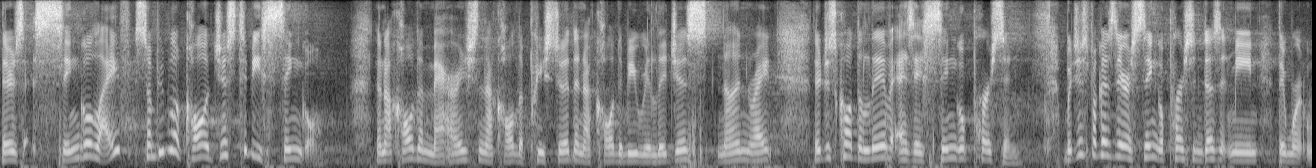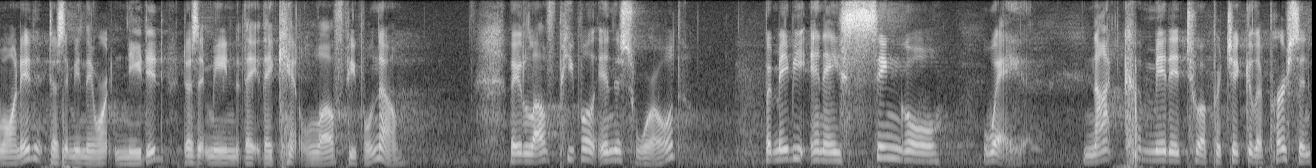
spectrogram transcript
There's single life. Some people are called just to be single. They're not called to marriage. They're not called to priesthood. They're not called to be religious. None, right? They're just called to live as a single person. But just because they're a single person doesn't mean they weren't wanted, doesn't mean they weren't needed, doesn't mean they, they can't love people. No. They love people in this world, but maybe in a single way not committed to a particular person.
